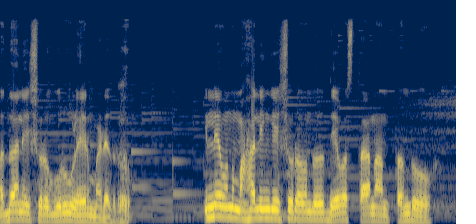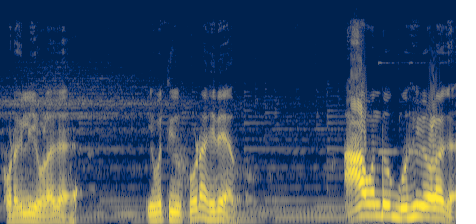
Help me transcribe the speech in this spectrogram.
ಮದ್ದಾನೇಶ್ವರ ಗುರುಗಳು ಏನು ಮಾಡಿದರು? ಇಲ್ಲೇ ಒಂದು ಮಹಾಲಿಂಗೇಶ್ವರ ಒಂದು ದೇವಸ್ಥಾನ ಅಂತಂದು ಕೊಡಗಲಿ ಒಳಗೆ ಇವತ್ತಿಗೂ ಕೂಡ ಇದೆ ಅದು. ಆ ಒಂದು ಗುಹೆಯೊಳಗೆ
